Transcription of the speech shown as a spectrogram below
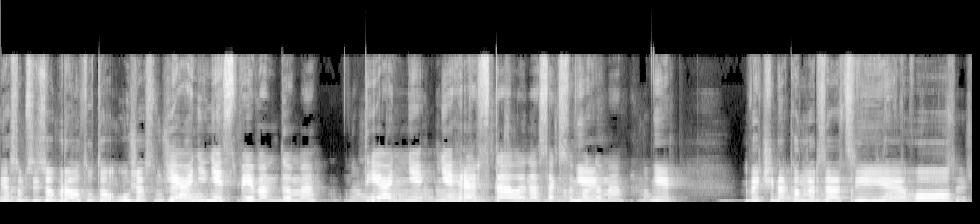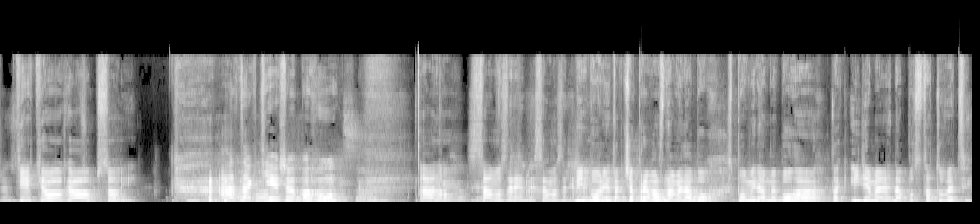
Ja som si zobral túto úžasnú ženu. Ja ani nespievam doma. Ty ani ne, nehráš stále na saxofón nie, doma? Nie. Väčšina konverzácií je o deťoch a o psovi. A taktiež o Bohu? Áno, samozrejme, samozrejme. Výborne, tak čo pre vás znamená Boh? Spomíname Boha, tak ideme na podstatu veci.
